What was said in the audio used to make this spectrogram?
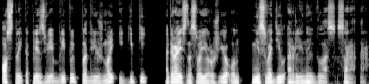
острый, как лезвие бритвы, подвижной и гибкий, опираясь на свое ружье, он не сводил орлиных глаз с оратора.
